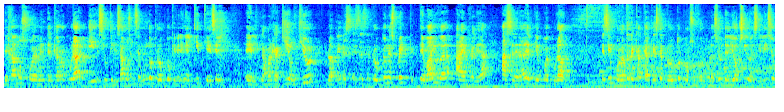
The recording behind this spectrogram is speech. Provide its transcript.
dejamos obviamente el carro curar y si utilizamos el segundo producto que viene en el kit que es el la marca Kion Cure, lo aplicas, este, este producto en spray te va a ayudar a en realidad acelerar el tiempo de curado. Es importante recalcar que este producto por su formulación de dióxido de silicio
